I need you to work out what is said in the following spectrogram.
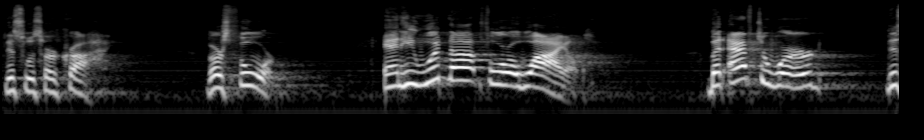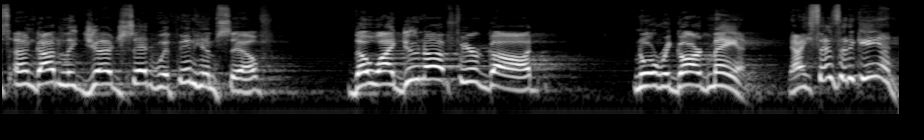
This was her cry. Verse 4 And he would not for a while, but afterward, this ungodly judge said within himself, Though I do not fear God nor regard man. Now he says it again.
